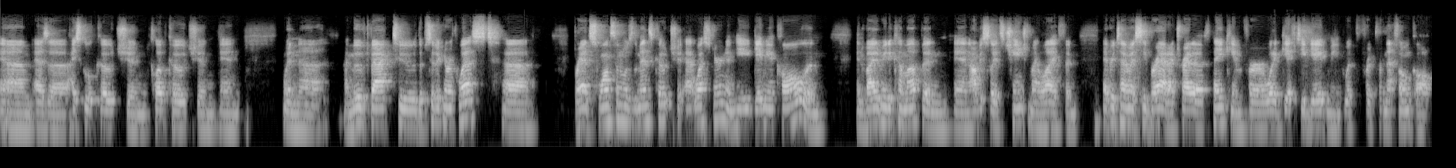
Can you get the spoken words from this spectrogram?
um, as a high school coach and club coach, and and when uh, I moved back to the Pacific Northwest. Uh, Brad Swanson was the men's coach at Western, and he gave me a call and invited me to come up. and And obviously, it's changed my life. And every time I see Brad, I try to thank him for what a gift he gave me with for, from that phone call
